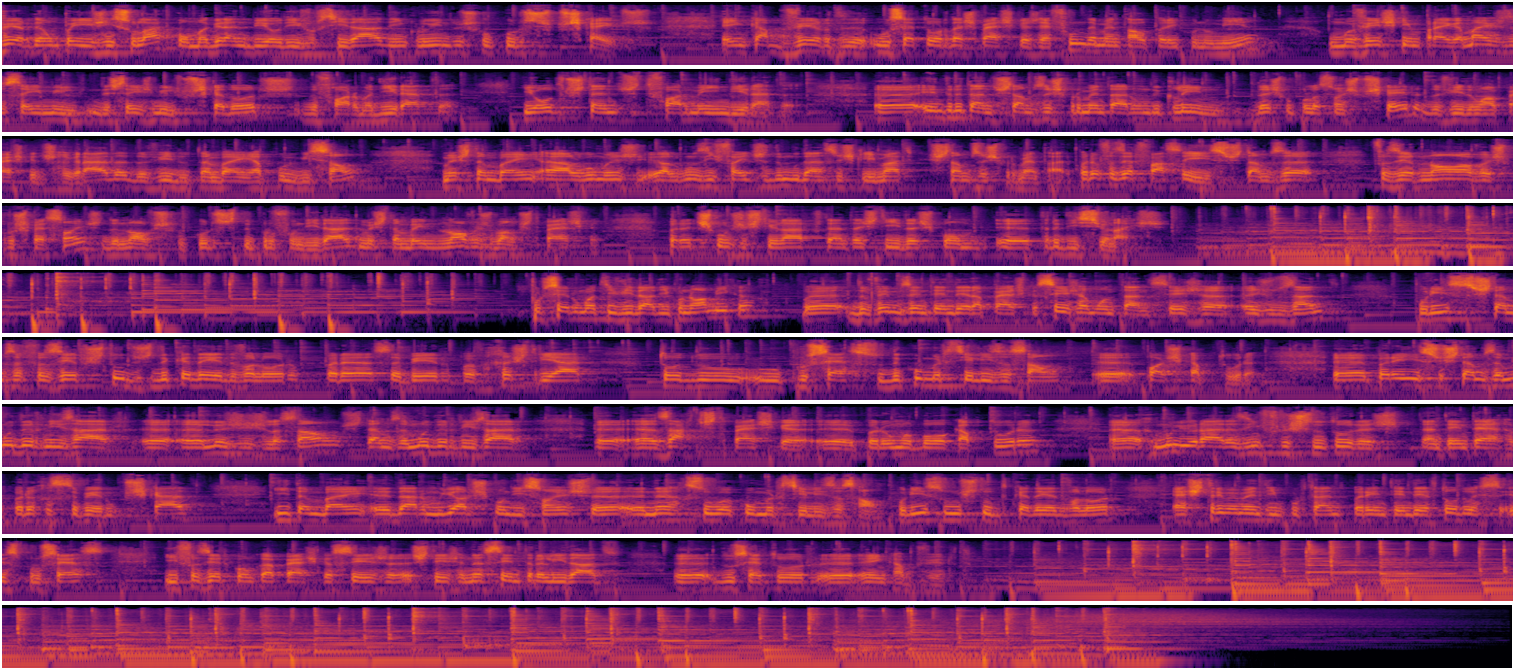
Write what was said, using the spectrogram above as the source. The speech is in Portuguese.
Verde é um país insular com uma grande biodiversidade, incluindo os recursos pesqueiros. Em Cabo Verde, o setor das pescas é fundamental para a economia, uma vez que emprega mais de 6 mil, de 6 mil pescadores de forma direta e outros tantos de forma indireta. Uh, entretanto, estamos a experimentar um declínio das populações pesqueiras devido uma pesca desregrada, devido também à poluição, mas também a algumas, alguns efeitos de mudanças climáticas que estamos a experimentar. Para fazer face a isso, estamos a fazer novas prospecções de novos recursos de profundidade, mas também de novos bancos de pesca para descongestionar, portanto, as tidas como uh, tradicionais. Por ser uma atividade económica, eh, devemos entender a pesca, seja montante, seja ajusante, por isso estamos a fazer estudos de cadeia de valor para saber, para rastrear todo o processo de comercialização uh, pós-captura. Uh, para isso estamos a modernizar uh, a legislação, estamos a modernizar as artes de pesca para uma boa captura, melhorar as infraestruturas, tanto em terra, para receber o pescado e também eh, dar melhores condições eh, na sua comercialização. Por isso, o estudo de cadeia de valor é extremamente importante para entender todo esse processo e fazer com que a pesca seja, esteja na centralidade eh, do setor em Cabo Verde.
